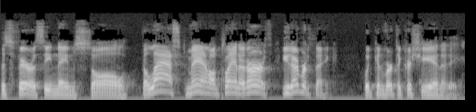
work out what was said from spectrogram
this Pharisee named Saul, the last man on planet Earth you'd ever think would convert to Christianity.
